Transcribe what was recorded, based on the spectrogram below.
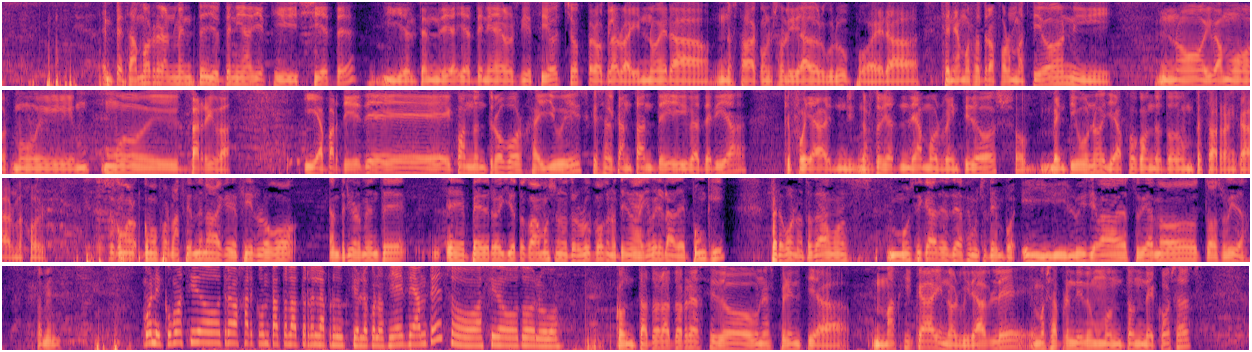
empezamos realmente, yo tenía 17 y él tendría, ya tenía los 18, pero claro, ahí no era, no estaba consolidado el grupo, era, teníamos otra formación y no íbamos muy, muy para arriba. Y a partir de cuando entró Borja y Luis, que es el cantante y batería, que fue ya, nosotros ya tendríamos 22 o 21, ya fue cuando todo empezó a arrancar mejor. Eso como, como formación de nada que decir. Luego, anteriormente, eh, Pedro y yo tocábamos en otro grupo que no tiene nada que ver, era de Punky, pero bueno, tocábamos música desde hace mucho tiempo. Y, Luis lleva estudiando toda su vida, también. Bueno, ¿y cómo ha sido trabajar con Tato La Torre en la producción? ¿Lo conocíais de antes o ha sido todo nuevo? Con Tato La Torre ha sido una experiencia mágica, inolvidable. Hemos aprendido un montón de cosas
